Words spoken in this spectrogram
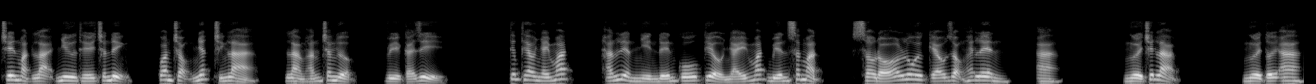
trên mặt lại như thế chấn định, quan trọng nhất chính là, làm hắn trăng nhược, vì cái gì? Tiếp theo nháy mắt, hắn liền nhìn đến cố kiểu nháy mắt biến sắc mặt, sau đó lôi kéo giọng hét lên, à, người chết lạc, người tới a,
